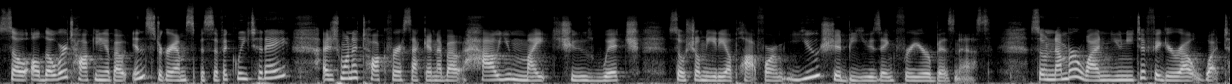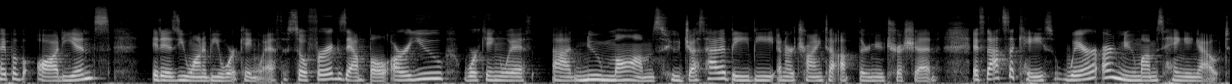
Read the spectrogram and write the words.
So, although we're talking about Instagram specifically today, I just want to talk for a second about how you might choose which social media platform you should be using for your business. So, number one, you need to figure out what type of audience it is you want to be working with. So, for example, are you working with uh, new moms who just had a baby and are trying to up their nutrition? If that's the case, where are new moms hanging out?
